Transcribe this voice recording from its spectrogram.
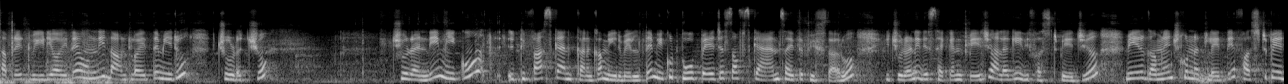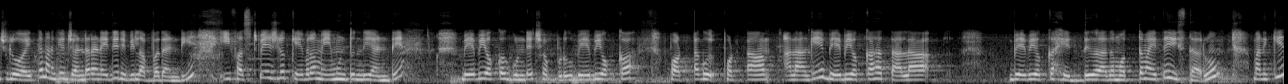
సపరేట్ వీడియో అయితే ఉంది. దాంట్లో అయితే మీరు చూడొచ్చు. చూడండి మీకు టిఫా స్కాన్ కనుక మీరు వెళ్తే మీకు టూ పేజెస్ ఆఫ్ స్కాన్స్ అయితే తీస్తారు. ఇది చూడండి ఇది సెకండ్ పేజ్ అలాగే ఇది ఫస్ట్ పేజ్ మీరు గమనించుకున్నట్లయితే ఫస్ట్ పేజ్లో అయితే మనకి జెండర్ అనేది రివీల్ అవ్వదండి. ఈ ఫస్ట్ పేజ్లో కేవలం ఏముంటుంది అంటే బేబీ యొక్క గుండె చప్పుడు బేబీ యొక్క పొట్ట పొట్ట అలాగే బేబీ యొక్క తల బేబీ యొక్క హెడ్ అది మొత్తం అయితే ఇస్తారు. మనకి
